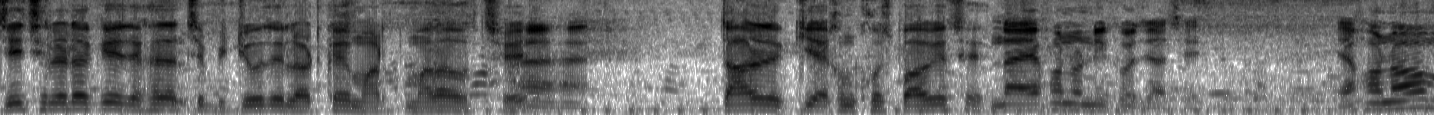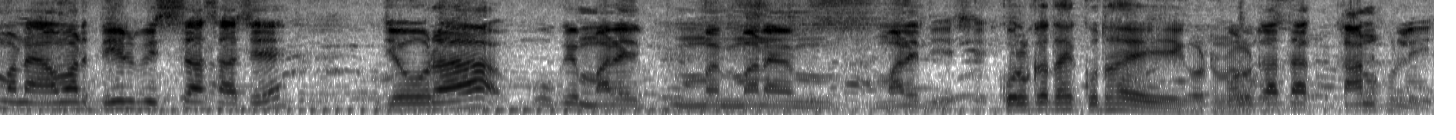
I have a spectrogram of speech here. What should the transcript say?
যে ছেলেটাকে দেখা যাচ্ছে ভিডিওতে লটকায় মার- হচ্ছে হ্যাঁ হ্যাঁ। তার কি এখন খোঁজ পাওয়া গেছে? না এখনও নিখোঁজ আছে। এখনও মানে আমার দৃঢ় বিশ্বাস আছে যে ওরা ওকে মারে মানে মারে দিয়েছে। কলকাতায় কোথায় এই ঘটনা? কলকাতা কানখুলি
